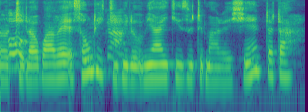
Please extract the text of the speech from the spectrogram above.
တော့ဒီလောက်ပါပဲအဆုံးထိကြည့်ပြီးလို့အများကြီးကျေးဇူးတင်ပါတယ်ရှင်တတား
